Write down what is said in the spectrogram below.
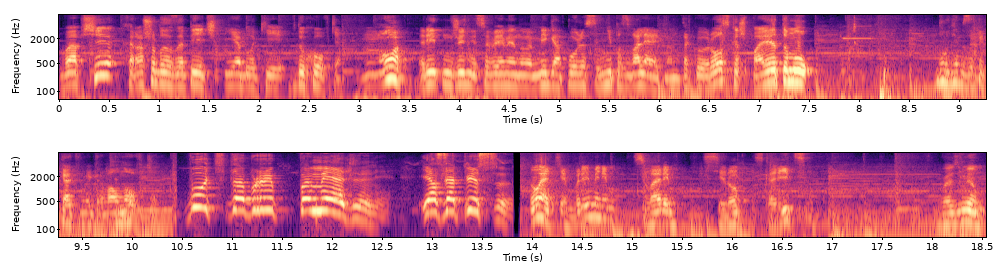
Вообще, хорошо бы запечь яблоки в духовке. Но ритм жизни современного мегаполиса не позволяет нам такую роскошь, поэтому будем запекать в микроволновке. Будь добры помедленнее. Я записываю. Ну а тем временем сварим сироп из корицы. Возьмем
